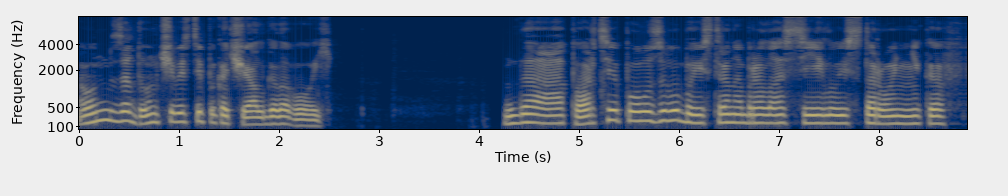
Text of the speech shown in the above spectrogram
Он в задумчивости покачал головой. Да, партия Полозова быстро набрала силу из сторонников.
